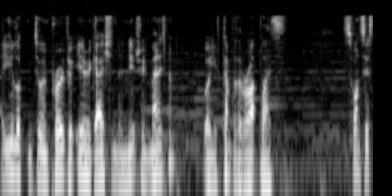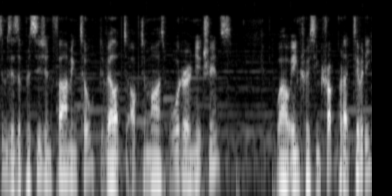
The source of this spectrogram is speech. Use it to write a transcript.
Are you looking to improve your irrigation and nutrient management? Well, you've come to the right place. Swan Systems is a precision farming tool developed to optimize water and nutrients while increasing crop productivity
